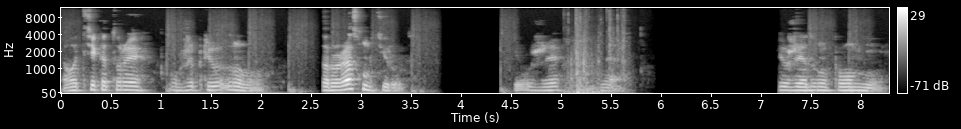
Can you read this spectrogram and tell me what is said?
А вот те, которые уже при, ну, второй раз мутируют, и уже, да, и уже, я думаю, поумнее.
